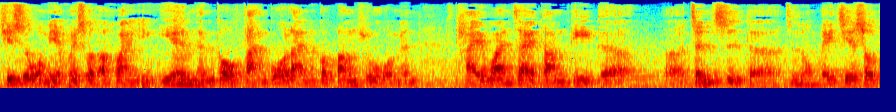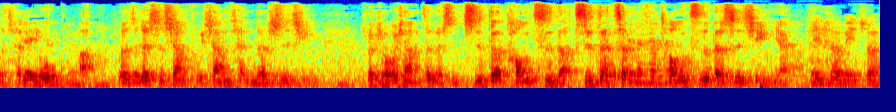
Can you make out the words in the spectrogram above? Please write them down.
其实我们也会受到欢迎，也能够反过来能够帮助我们台湾在当地的。呃，政治的这种被接受的程度啊，所以这个是相辅相成的事情。所以说，我想这个是值得投资的，值得政府投资的事情呀。没错，没错。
